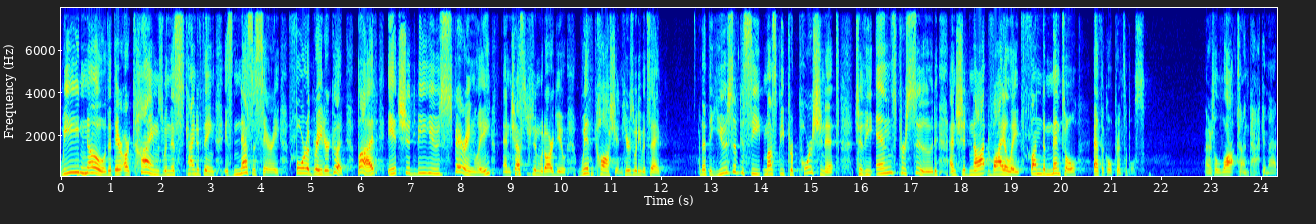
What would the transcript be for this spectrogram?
we know that there are times when this kind of thing is necessary for a greater good. But it should be used sparingly, and Chesterton would argue with caution. Here's what he would say that the use of deceit must be proportionate to the ends pursued and should not violate fundamental ethical principles. There's a lot to unpack in that,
